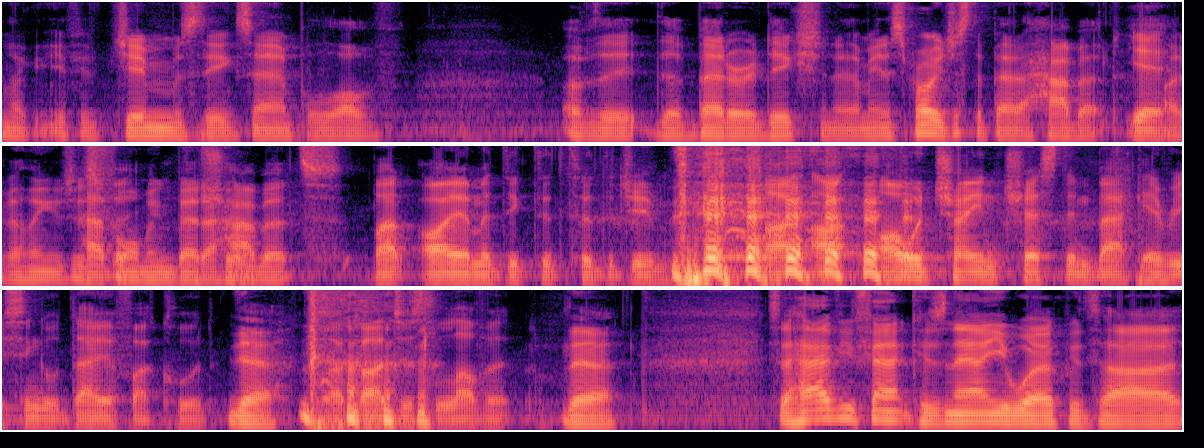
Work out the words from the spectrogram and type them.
like if, if gym was the example of, of the the better addiction. I mean, it's probably just a better habit. Yeah, like I think it's just habit, forming better sure. habits. But I am addicted to the gym. I, I, I would train chest and back every single day if I could. Yeah, Like I just love it. yeah. So, how have you found? Because now you work with uh,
